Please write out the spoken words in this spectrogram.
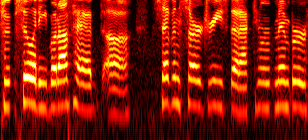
facility, but I've had uh, seven surgeries that I can remember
